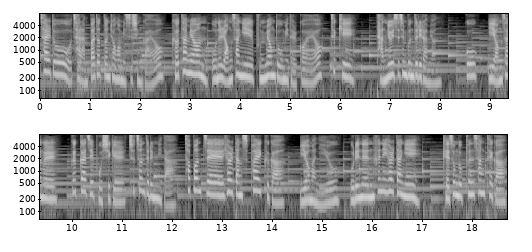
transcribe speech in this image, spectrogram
살도 잘 안 빠졌던 경험 있으신가요? 그렇다면 오늘 영상이 분명 도움이 될 거예요. 특히 당뇨 있으신 분들이라면 꼭 이 영상을 끝까지 보시길 추천드립니다. 첫 번째 혈당 스파이크가 위험한 이유. 우리는 흔히 혈당이 계속 높은 상태가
